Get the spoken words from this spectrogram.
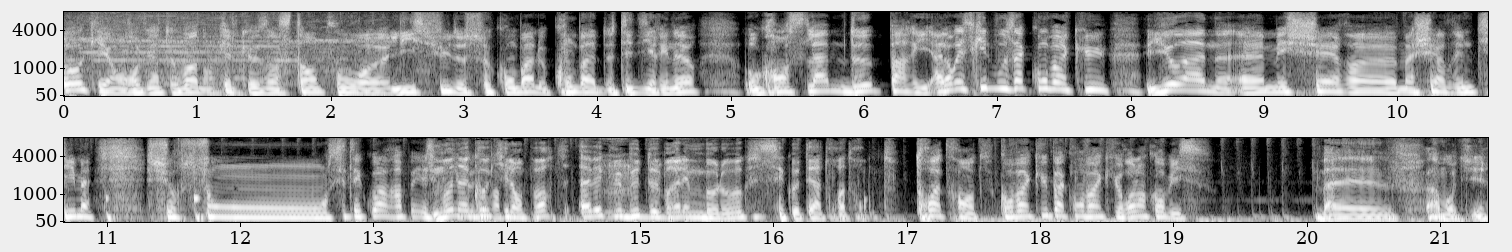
Ok, on revient te voir dans quelques instants pour euh, l'issue de ce combat, le combat de Teddy Riner au Grand Slam de Paris. Alors, est-ce qu'il vous a convaincu, Johan, euh, mes chers, euh, ma chère Dream Team, sur son, c'était quoi, rappel Monaco qui l'emporte avec le but de Brel Mbolo, c'est coté à 3,30. rappeler 3-30. Convaincu, pas convaincu. Roland Courbis. Ben, à moitié.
